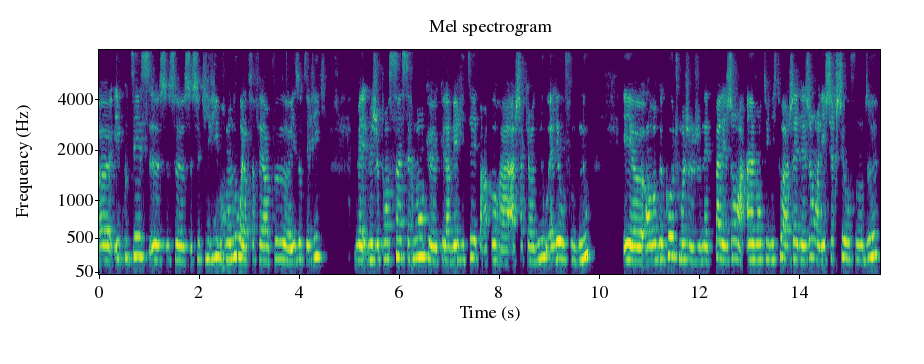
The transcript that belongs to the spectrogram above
Euh, écouter ce, qui vibre en nous. Alors ça fait un peu euh, ésotérique, mais, je pense sincèrement que, la vérité par rapport à, à, chacun de nous, elle est au fond de nous. Et euh, en tant que coach, moi, je, n'aide pas les gens à inventer une histoire. J'aide les gens à aller chercher au fond d'eux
